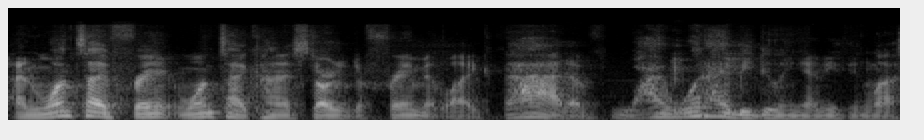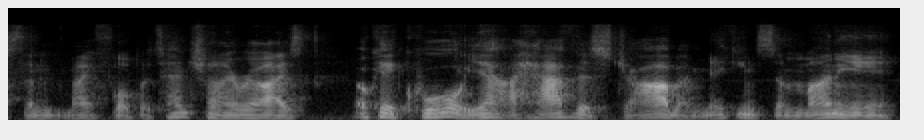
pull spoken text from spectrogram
And once I frame, once I kind of started to frame it like that, of why would I be doing anything less than my full potential? I realized, okay, cool, yeah, I have this job, I'm making some money,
